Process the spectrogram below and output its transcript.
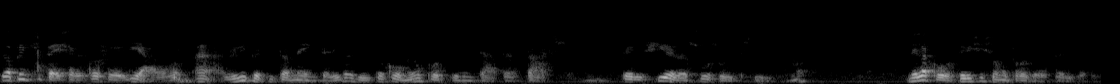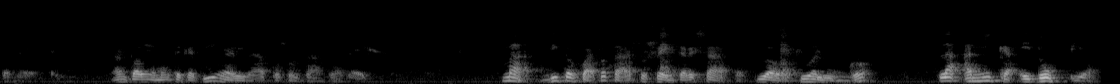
La principessa nel corso del dialogo ha ripetutamente ribadito come opportunità per Tasso per uscire dal suo solipsismo, nella corte vi si sono prodotte ripetutamente. Antonio Montecatino è arrivato soltanto adesso. Ma Vittor IV Tasso si è interessato più a, più a lungo, la amica e doppio,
